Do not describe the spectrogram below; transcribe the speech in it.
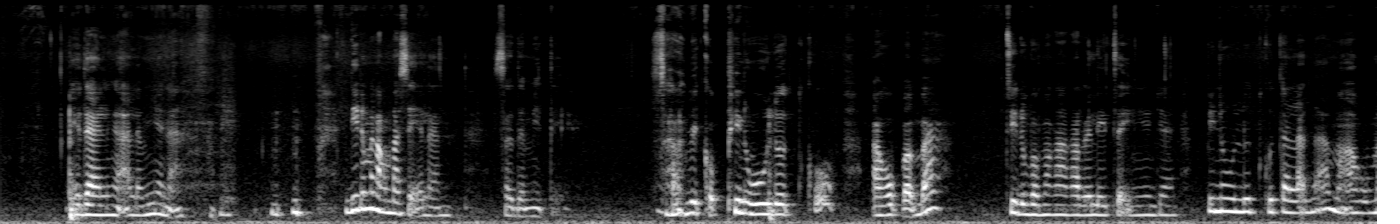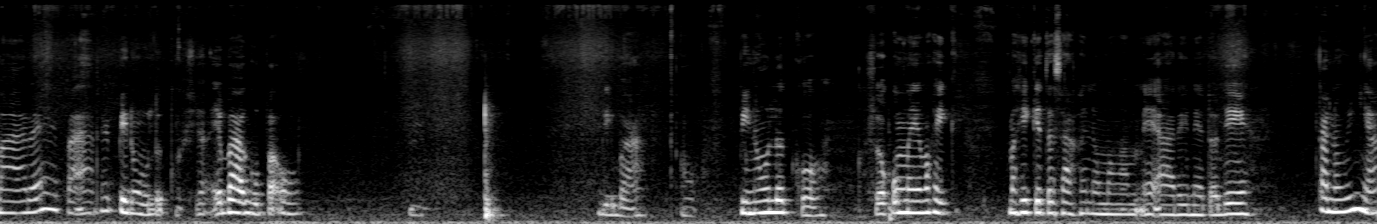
Eh dahil nga alam niya na, hindi naman ako maselan sa damit eh. Sabi ko, pinulot ko. Ako pa ba? Sino ba makaka-relate sa inyo dyan? Pinulot ko talaga, mga kumare, pare. Pinulot ko siya. Eh, bago pa, oh. Di ba? Oh, pinulot ko. So, kung may makik makikita sa akin ng mga may-ari nito, di, tanungin niya.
